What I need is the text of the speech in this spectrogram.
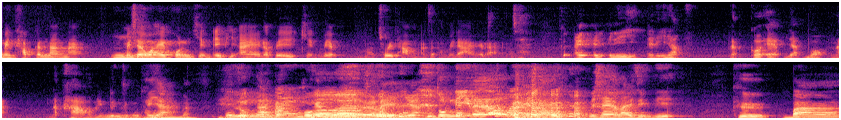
ไม่ทับกันมากนักอืมไม่ใช่ว่าให้คนเขียน API แล้วไปเขียนเว็บมาช่วยทำอาจจะทำไม่ได้ก็ได้ไอ้ไอ้ไอ้นี้ไอ้นี้อยากแบบก็แอบอยากบอกนัก นักข่าวนิดนึงสมมติถ้าอยากแบบได้ร่วมงานกับทำไมโปรแกรมเมอร์อะไรอย่างเงี้ยอยู่ตรงนี้แล้วไม่ใช่ไม่ใช่อะไรสิ่งที่คือบาร์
